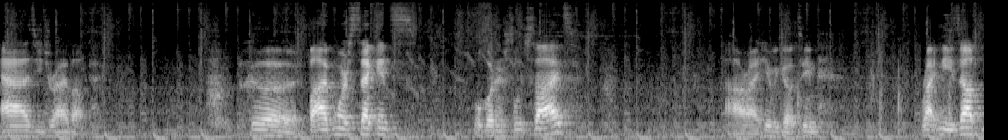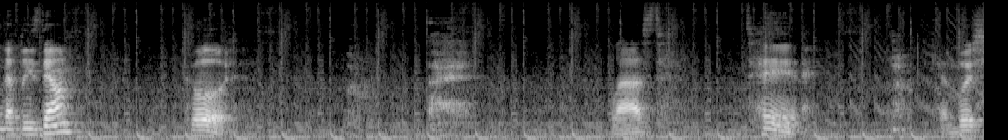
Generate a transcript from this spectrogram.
as you drive up. Good. Five more seconds. We'll go to switch sides. All right, here we go, team. Right knee's up, left knee's down. Good. Last 10. Ken Bush.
